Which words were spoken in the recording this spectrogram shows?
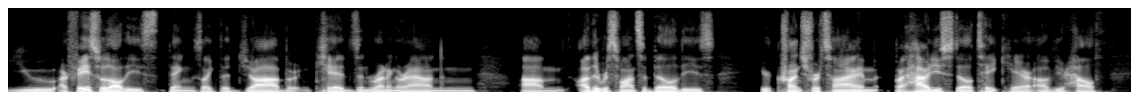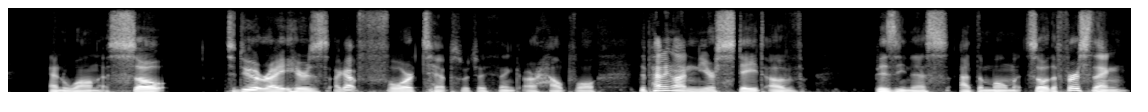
you are faced with all these things like the job and kids and running around and um, other responsibilities? You're crunched for time, but how do you still take care of your health and wellness? So, to do it right, here's I got four tips which I think are helpful depending on your state of busyness at the moment. So the first thing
